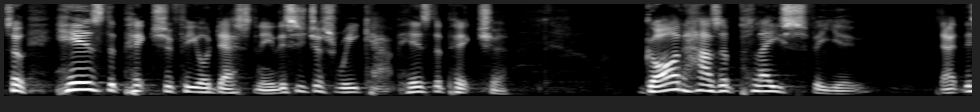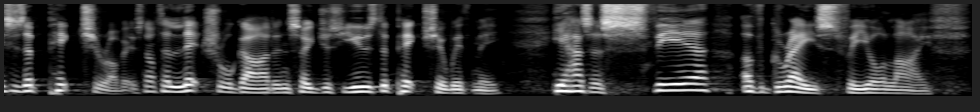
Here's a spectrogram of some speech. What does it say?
So here's the picture for your destiny. This is just recap. Here's the picture God has a place for you. Now, this is a picture of it. It's not a literal garden, so just use the picture with me. He has a sphere of grace for your life,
